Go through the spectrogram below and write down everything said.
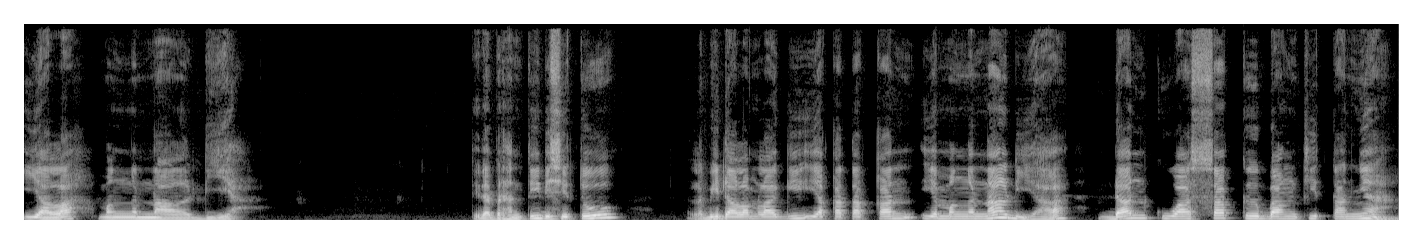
ialah mengenal dia. Tidak berhenti di situ, lebih dalam lagi ia katakan ia mengenal dia dan kuasa kebangkitannya.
